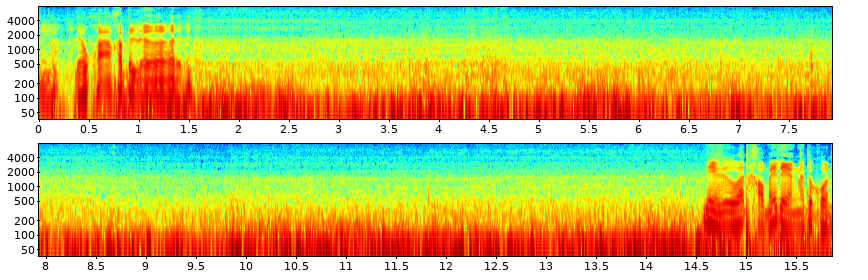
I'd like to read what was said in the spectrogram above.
นี่ฮะเลี้ยวขวาเข้าไปเลย นี่คือวัดเขาไม้แดงนะทุกคน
